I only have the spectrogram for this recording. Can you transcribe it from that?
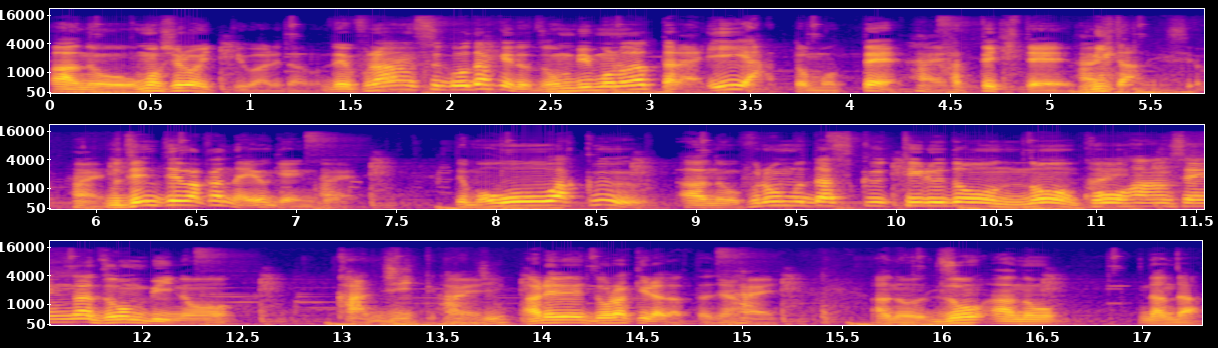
あの面白いって言われたのでフランス語だけどゾンビものだったらいいやと思ってはい。買ってきて見たんですよ、はい。もう全然わかんないよ言語、はい。でも大枠あの「フロムダスク・ティル・ドーン」の後半戦がゾンビの感じって感じ、はい。あれドラキュラだったじゃん、はい。あのゾあのなんだ？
